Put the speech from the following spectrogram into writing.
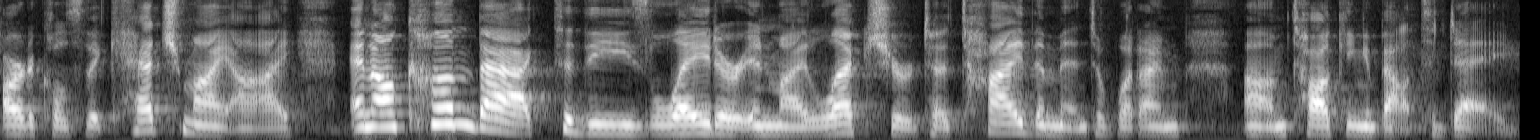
articles that catch my eye, and I'll come back to these later in my lecture to tie them into what I'm um, talking about today.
